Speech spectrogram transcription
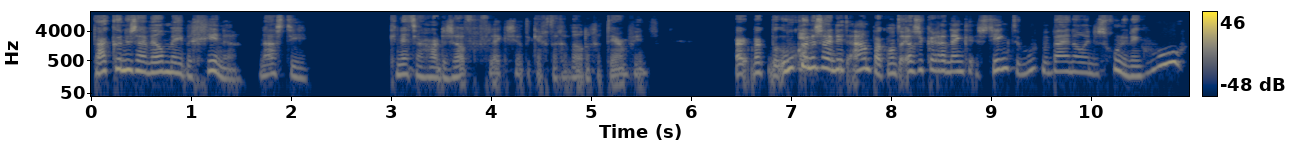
Waar kunnen zij wel mee beginnen? Naast die knetterharde zelfreflectie, wat ik echt een geweldige term vind. Hoe kunnen zij dit aanpakken? Want als ik eraan denk, stinkte moet me bijna al in de schoenen. Ik denk, hoe?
